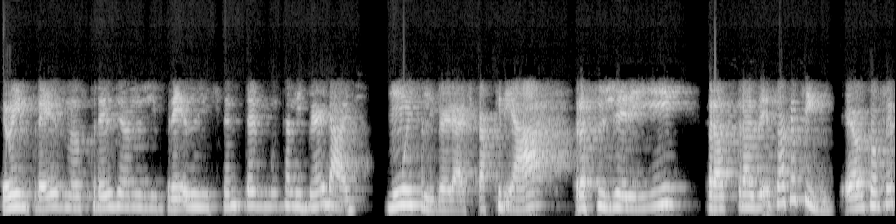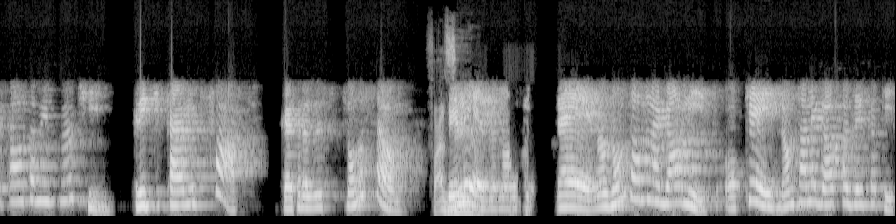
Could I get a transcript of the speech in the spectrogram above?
eu entrei, os meus 13 anos de empresa, a gente sempre teve muita liberdade, muita liberdade para criar, para sugerir, para trazer. Só que assim, é o que eu sempre falo também pro meu time. Criticar é muito fácil. Quer trazer solução. Fazer. Beleza, nós, é, nós não estamos legal nisso. Ok, não tá legal fazer isso aqui.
